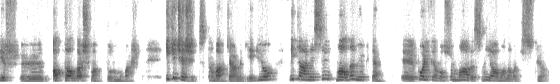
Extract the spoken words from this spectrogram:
bir e, aptallaşma durumu var. İki çeşit tamahkarlık ediyor. Bir tanesi malda mülkte. E, Polifemos'un mağarasını yağmalamak istiyor.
